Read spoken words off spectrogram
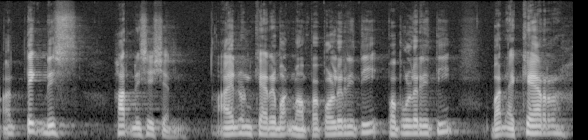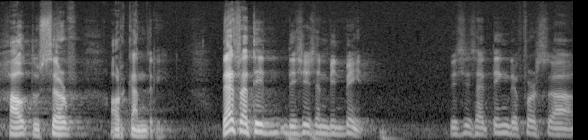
I'll take this hard decision. I don't care about my popularity, popularity, but I care how to serve our country. That's what the decision been made. This is, I think, the first uh,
